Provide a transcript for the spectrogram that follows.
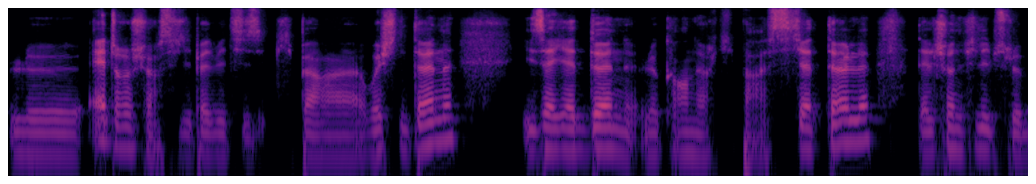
le edge rusher, si je dis pas de bêtises, qui part à Washington, Isaiah Dunn, le corner qui part à Seattle, Delshon Phillips, le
